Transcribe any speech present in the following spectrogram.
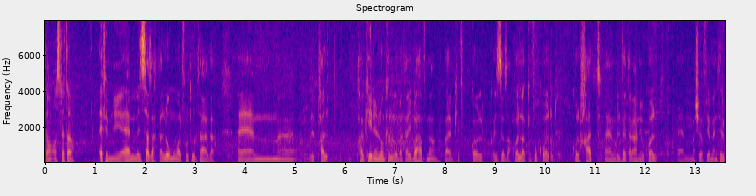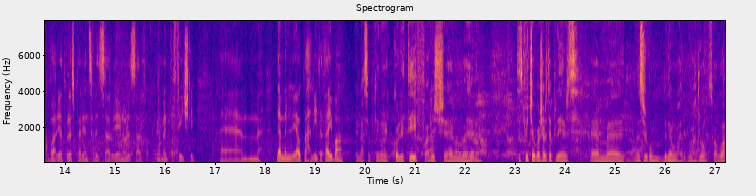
tonqos l-età? Efimni, iż-żazax tal-lum huwa l-futur ta' għada. Bħal Kirin l-lum kellu loba tajba ħafna, kif ukoll iż-żazax kollha, kif ukoll kulħadd bil-veterani wkoll. Ma xi ovvjament il-kbar jagħtu l-esperjenza li żar u jgħinu l żar f'mument diffiċli. Nemmen li għaw taħlita tajba. Naħseb kien kollettiv għaliex tispiċċa baxarti players ma s-xikun bidan wahdu, sawa.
